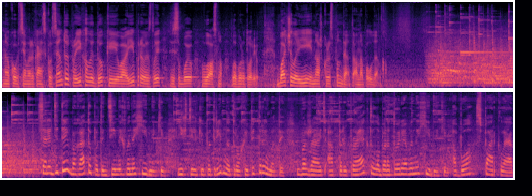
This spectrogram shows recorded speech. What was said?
Науковці американського центру приїхали до Києва і привезли зі собою власну лабораторію. Бачила її і наш кореспондент Анна Полуденко. Серед дітей багато потенційних винахідників. Їх тільки потрібно трохи підтримати, вважають автори проекту Лабораторія винахідників або Spark Lab.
